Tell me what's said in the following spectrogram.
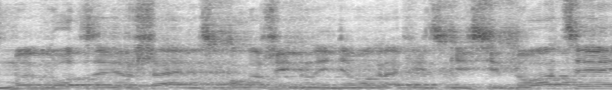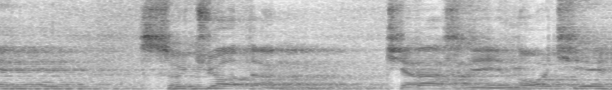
мы год завершаем с положительной демографической ситуацией. С учетом вчерашней ночи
